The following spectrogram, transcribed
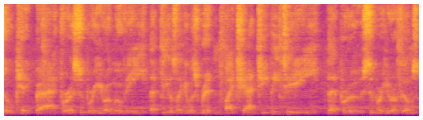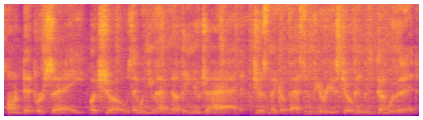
So kick back for a superhero movie that feels like it was written by ChatGPT. That proves superhero films aren't dead per se, but shows that when you have nothing new to add, just make a Fast and Furious joke and be done with it.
